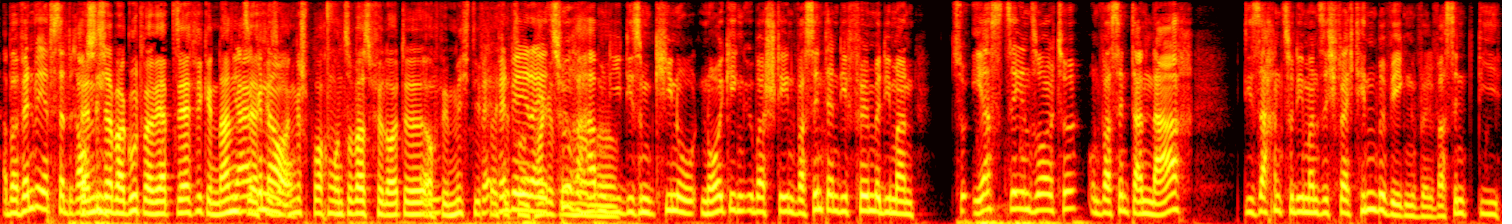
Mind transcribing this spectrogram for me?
aber wenn wir jetzt da draußen. Fände ich aber gut, weil wir habt sehr viel genannt, ja, sehr genau. viel so angesprochen und sowas für Leute, auch wie mich, die vielleicht. Wenn wir so da jetzt Hörer haben, die diesem Kino neu gegenüberstehen, was sind denn die Filme, die man zuerst sehen sollte und was sind danach die Sachen, zu denen man sich vielleicht hinbewegen will? Was sind die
